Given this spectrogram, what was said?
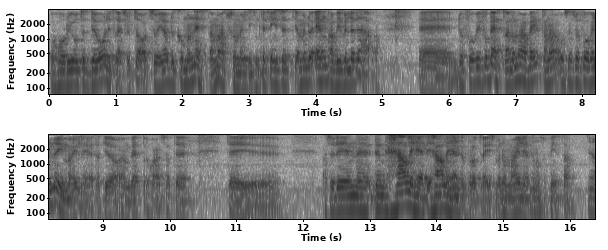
Och har du gjort ett dåligt resultat så ja, då kommer nästa match som en, liksom, det finns ett, ja men då ändrar vi väl det där va. Eh, då får vi förbättra de här bitarna och sen så får vi en ny möjlighet att göra en bättre chans. Att det, det är ju, Alltså det är, en, det är en härlighet i härligheten mm. på något vis med de möjligheterna mm. som finns där. Ja,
